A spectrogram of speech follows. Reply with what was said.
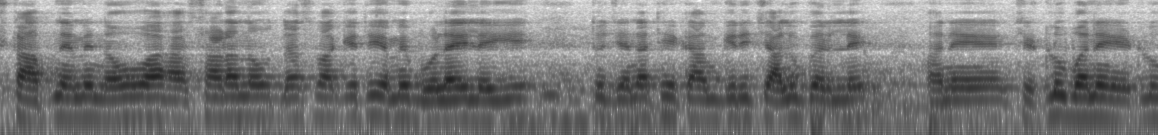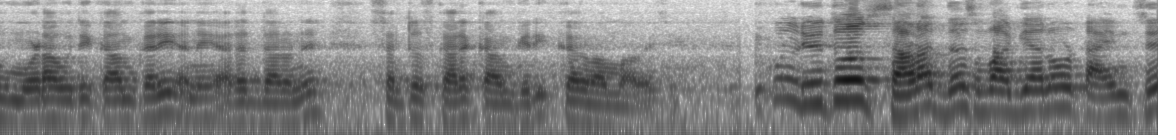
સ્ટાફને અમે નવ સાડા નવ દસ વાગ્યાથી અમે બોલાવી લઈએ. તો જેનાથી કામગીરી ચાલુ કરી લે અને જેટલું બને એટલું મોડા સુધી કામ કરી અને અરજદારોને સંતોષકારક કામગીરી કરવામાં આવે છે. બિલકુલ એ તો સાડા દસ વાગ્યાનો ટાઈમ છે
